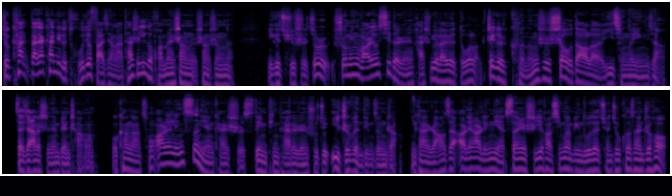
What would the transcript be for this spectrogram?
就看大家看这个图就发现了，它是一个缓慢上上升的一个趋势，就是说明玩游戏的人还是越来越多了。这个可能是受到了疫情的影响。在家的时间变长了。我看看，从二零零四年开始，Steam 平台的人数就一直稳定增长。你看，然后在二零二零年三月十一号，新冠病毒在全球扩散之后。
